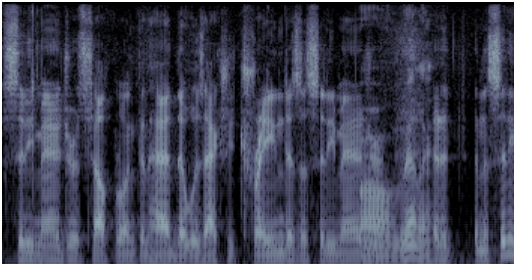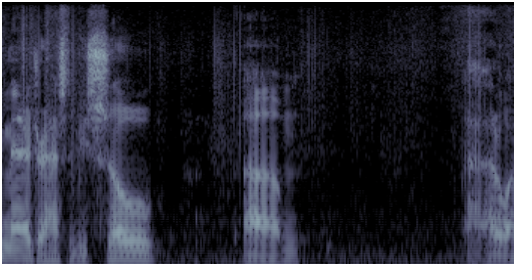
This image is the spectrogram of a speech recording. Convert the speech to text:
city manager South Burlington had that was actually trained as a city manager. Oh, really? And, it, and the city manager has to be so. Um, how do I?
